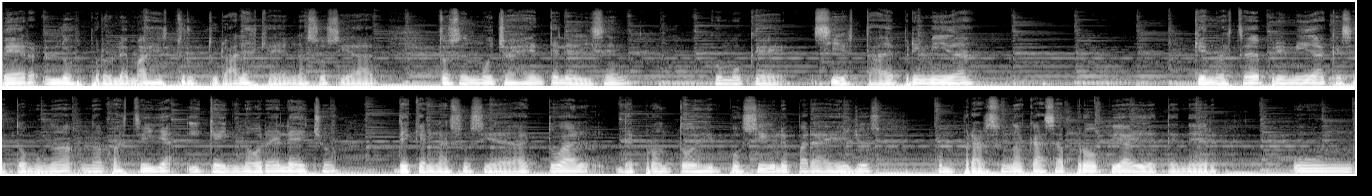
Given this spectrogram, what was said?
ver los problemas estructurales que hay en la sociedad. Entonces mucha gente le dicen como que si está deprimida, que no esté deprimida, que se tome una, una pastilla y que ignore el hecho de que en la sociedad actual de pronto es imposible para ellos comprarse una casa propia y de tener un,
